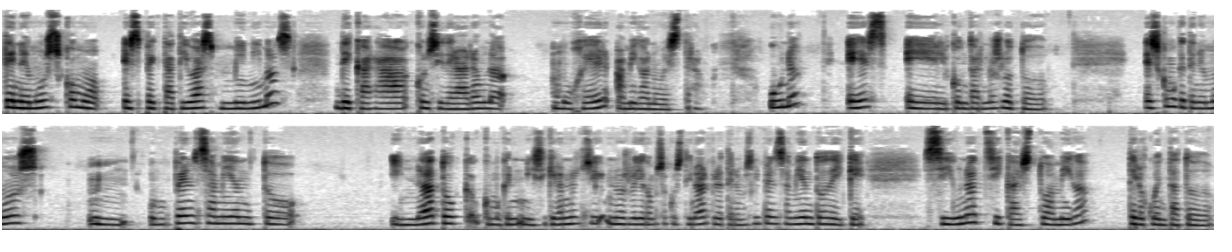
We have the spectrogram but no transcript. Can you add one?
tenemos como expectativas mínimas de cara a considerar a una mujer amiga nuestra. Una es el contárnoslo todo. Es como que tenemos mm, un pensamiento innato, como que ni siquiera nos, nos, lo llegamos a cuestionar, pero tenemos el pensamiento de que si una chica es tu amiga, te lo cuenta todo.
